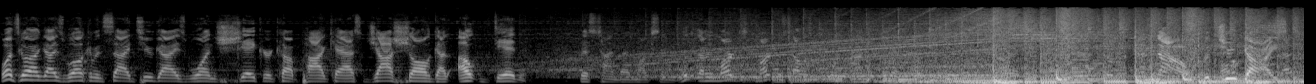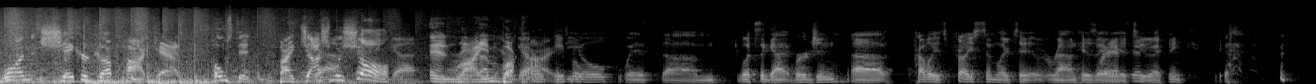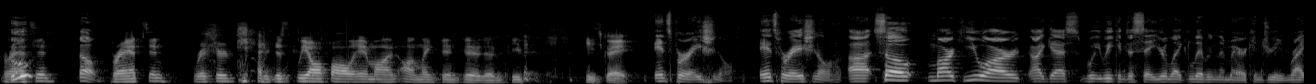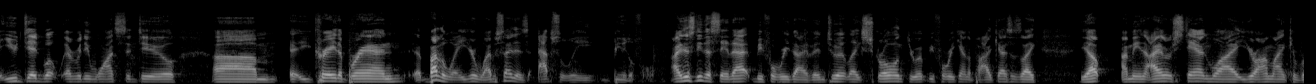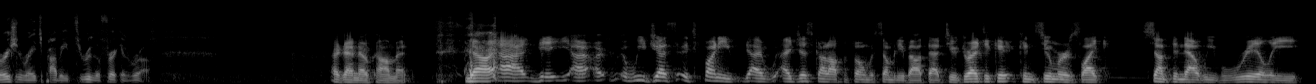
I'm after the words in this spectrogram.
What's going on, guys? Welcome inside Two Guys, One Shaker Cup podcast. Josh Shaw got outdid this time by Mark Singer. Look, I mean, Mark, Mark was telling And now, the Two Guys, One Shaker Cup podcast, hosted by Joshua Yeah, Shaw think, uh, and Ryan We've a Buckeye. Deal with um, what's the guy Virgin? Uh, probably it's probably similar to around his area too. I think. Branson, Oh, Branson, Richard. We just we all follow him on on LinkedIn too. Dude. He's he's great. inspirational. Inspirational. Uh, so, Mark, you are, I guess, we, we can just say you're like living the American dream, right? You did what everybody wants to do. Um, you create a brand. By the way, your website is absolutely beautiful. I just need to say that before we dive into it. Like scrolling through it before we get on the podcast is like, yep. I mean, I understand why your online conversion rate's probably through the freaking roof. I got no comment. No, uh, the, uh, we just, it's funny. I, I just got off the phone with somebody about that too. Direct to consumer is like something that we've really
